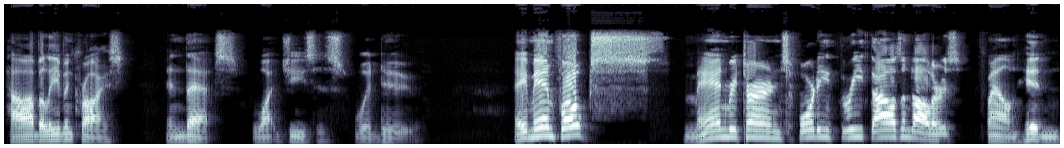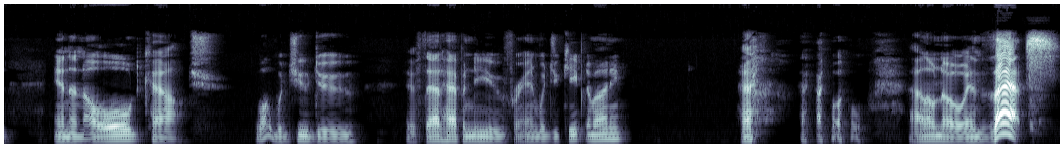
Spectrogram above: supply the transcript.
how I believe in Christ, and that's what Jesus would do. Amen, folks. Man returns $43,000 found hidden in an old couch. What would you do if that happened to you, friend? Would you keep the money? I don't know. And that's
